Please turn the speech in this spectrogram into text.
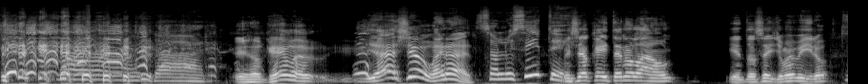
Oh my God. Y dije, okay, well, yeah, sure, why not? Solo hiciste. Me dice, okay, ten alone. Y entonces yo me viro, Tú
